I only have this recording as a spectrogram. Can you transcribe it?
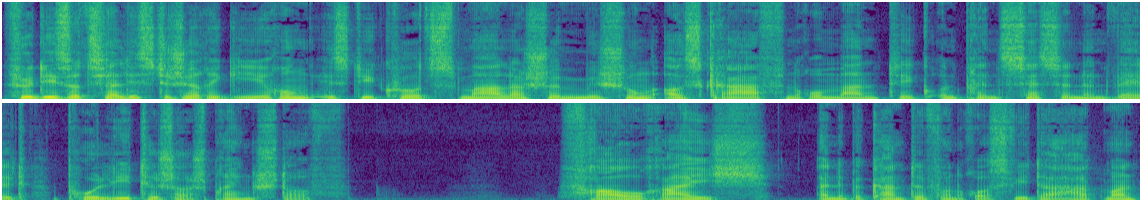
Für die sozialistische Regierung ist die Kurz-Mahlersche Mischung aus Grafenromantik und Prinzessinnenwelt politischer Sprengstoff. Frau Reich eine Bekannte von Roswitha Hartmann,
